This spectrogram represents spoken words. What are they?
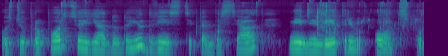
ось цю пропорцію я додаю 250 мл оцту.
